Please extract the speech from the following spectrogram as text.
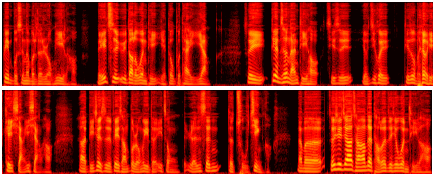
并不是那么的容易了哈。每一次遇到的问题也都不太一样，所以电车难题哈，其实有机会听众朋友也可以想一想哈。啊，的确是非常不容易的一种人生的处境哈。那么哲学家常常在讨论这些问题了哈。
